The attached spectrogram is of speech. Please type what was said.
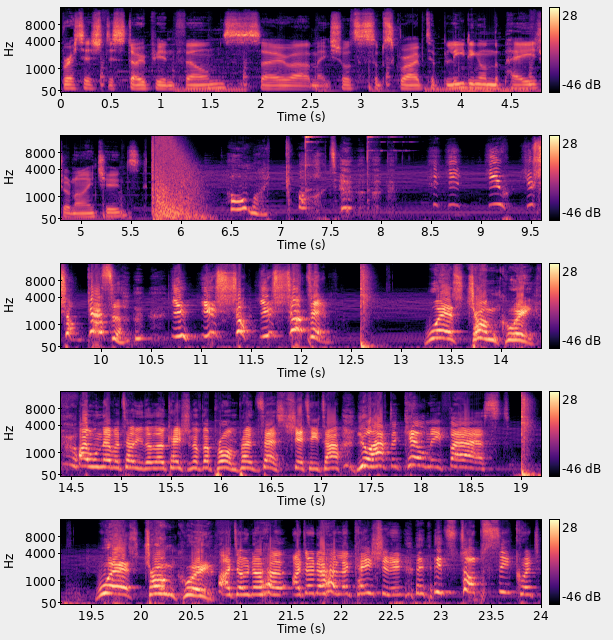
British dystopian films, so uh, make sure to subscribe to Bleeding on the Page on iTunes. Oh my him! Where's Chunky? I will never tell you the location of the prawn princess, shit eater. You'll have to kill me first. Where's Chunky? I don't know her. I don't know her location. It, it- it's top secret.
